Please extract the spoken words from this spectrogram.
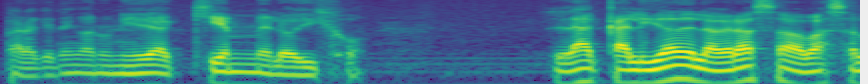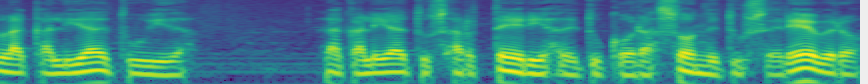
para que tengan una idea quién me lo dijo. La calidad de la grasa va a ser la calidad de tu vida la calidad de tus arterias, de tu corazón, de tu cerebro.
